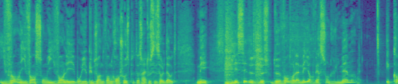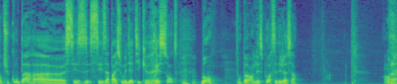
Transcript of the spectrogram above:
il vend, il vend son, il vend les, bon, il y a plus besoin de vendre grand chose, de toute façon, Ouais. tous ces sold out. Mais il essaie de, de, de vendre la meilleure version de lui-même. Et quand tu compares à euh, ses, ses apparitions médiatiques récentes, bon, on peut avoir de l'espoir, c'est déjà ça. Voilà.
